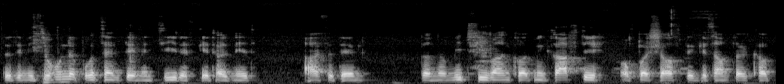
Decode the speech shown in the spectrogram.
dass ich mich zu 100% dem entziehe, das geht halt nicht. Außerdem dann noch mitfiebern, gerade mit Krafti, ob er schafft, den Gesamtweltcup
